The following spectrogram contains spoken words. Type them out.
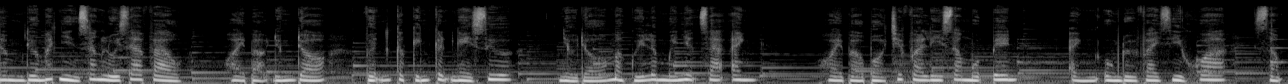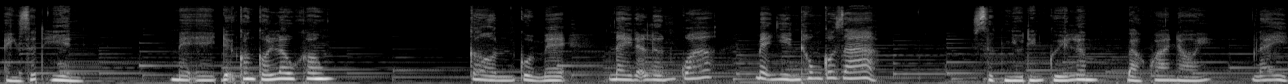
Lâm đưa mắt nhìn sang lối ra vào. Hoài Bảo đứng đó, vẫn cặp kính cận ngày xưa. Nhờ đó mà Quý Lâm mới nhận ra anh. Hoài Bảo bỏ chiếc vali sang một bên. Anh ôm đôi vai dì Khoa, giọng anh rất hiền. Mẹ đợi con có lâu không? Con của mẹ này đã lớn quá, mẹ nhìn không có ra. Sực nhớ đến Quế Lâm, bà Khoa nói. Này,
